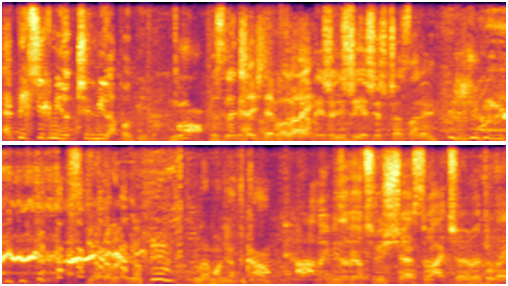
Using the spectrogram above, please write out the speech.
Epic cheat meala podbimy. No, To jest legenda. Cześć, Devolaj. Pozdrawiamy, jeżeli żyjesz jeszcze, stary. Wszystkiego dobrego. lemoniatka. A, no i widzowie oczywiście, słuchajcie, my tutaj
